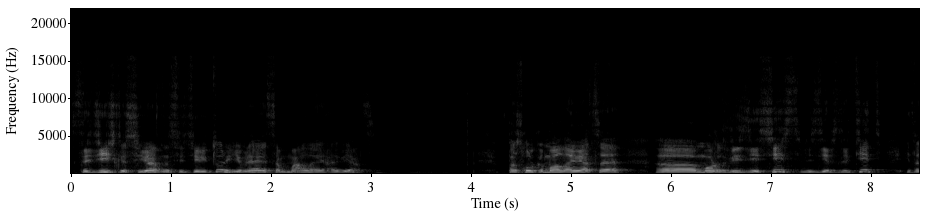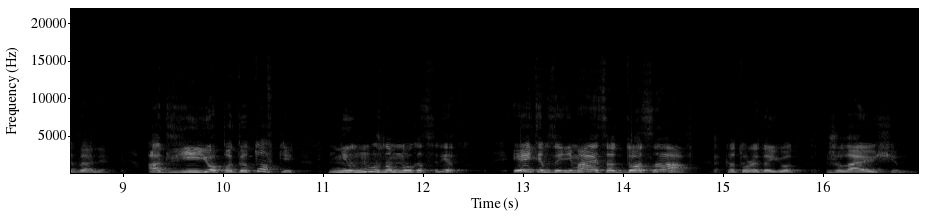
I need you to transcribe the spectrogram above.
стратегической связанности территории является малая авиация. Поскольку малая авиация Э, может везде сесть, везде взлететь и так далее. А для ее подготовки не нужно много средств. Этим занимается ДОСААФ, который дает желающим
